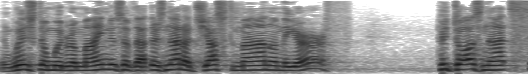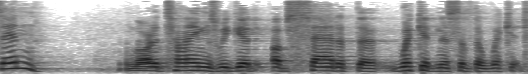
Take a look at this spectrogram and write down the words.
And wisdom would remind us of that. There's not a just man on the earth who does not sin. And Lord, at times we get upset at the wickedness of the wicked.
